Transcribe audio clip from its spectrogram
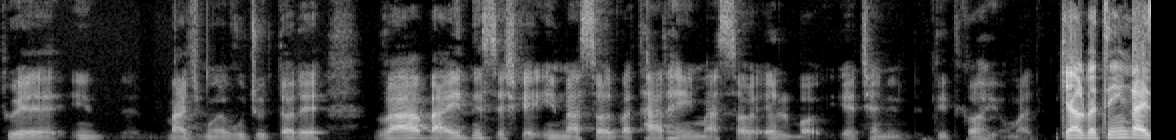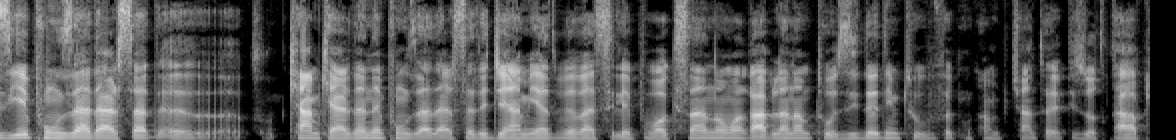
توی این مجموعه وجود داره و بعید نیستش که این مسائل و طرح این مسائل با یه چنین دیدگاهی اومد که البته این قضیه 15 درصد کم کردن 15 درصد جمعیت به وسیله واکسن ما قبلا هم توضیح دادیم تو فکر می‌کنم چند تا اپیزود قبل.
